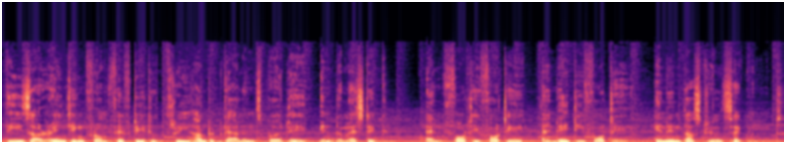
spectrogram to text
These are ranging from 50 to 300 gallons per day in domestic and 40-40 and 80-40 in industrial segment.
